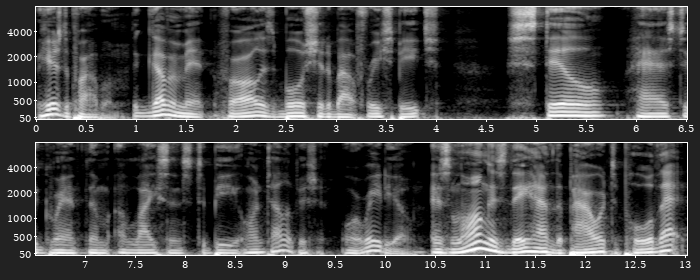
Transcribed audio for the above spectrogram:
here's the problem. The government, for all its bullshit about free speech, still has to grant them a license to be on television or radio. As long as they have the power to pull that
